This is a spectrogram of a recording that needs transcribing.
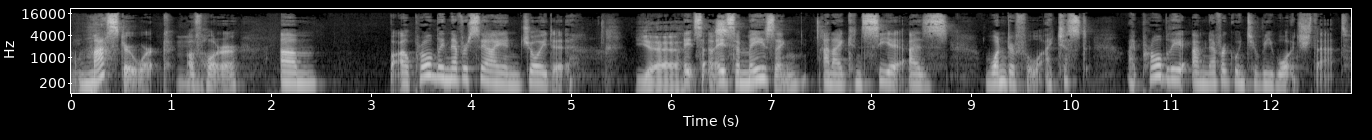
masterwork of horror. Um, but I'll probably never say I enjoyed it. Yeah, It's it's amazing, and I can see it as wonderful. I just I probably I'm never going to rewatch that.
